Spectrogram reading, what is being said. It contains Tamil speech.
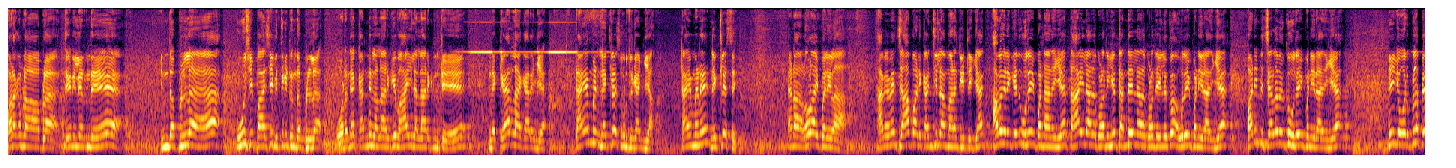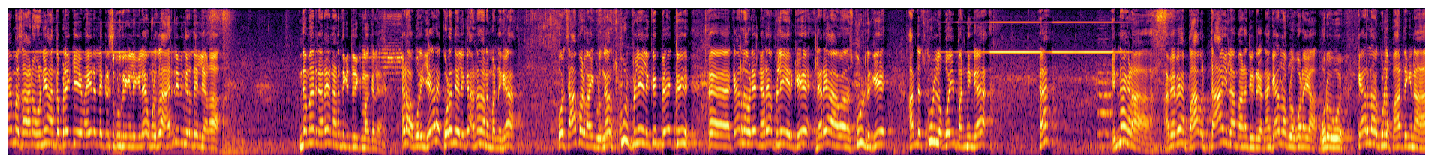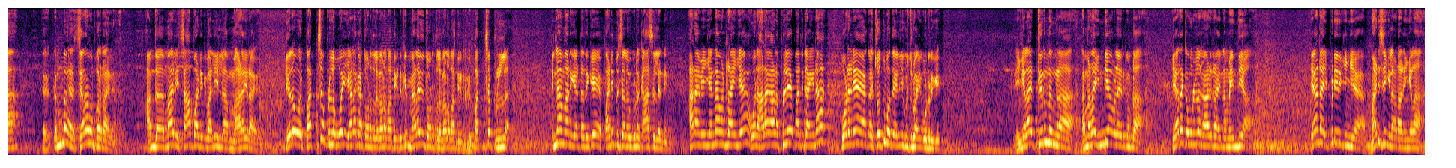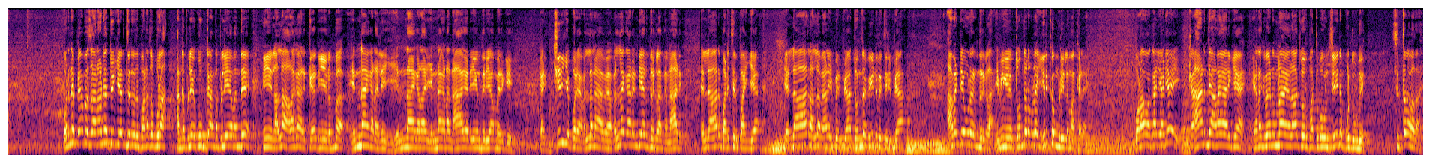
வணக்கம்டாப்ல தேனியிலேருந்து இந்த புள்ள ஊசி பாசி வித்துக்கிட்டு இருந்த புள்ள. உடனே கண்ணு நல்லா இருக்கு வாய் நல்லா இருக்குன்ட்டு இந்த கேரளாக்காரங்க டைமண்ட் நெக்லஸ் கொடுத்துருக்காங்கய்யா. டைமண்டு நெக்லஸ்ஸு ஏடா லோலாய் போயிலுங்களா அவன் சாப்பாடு கஞ்சி இல்லாமல் அணைஞ்சிக்கிட்டு இருக்கான். அவங்களுக்கு எதுவும் உதவி பண்ணாதீங்க. தாய் இல்லாத குழந்தைங்க தந்தை இல்லாத குழந்தைகளுக்கும் உதவி பண்ணிடாதீங்க படிப்பு செலவுக்கு உதவி பண்ணிடாதீங்க நீங்கள் ஒரு பிள்ளை ஃபேமஸ் ஆன உடனே அந்த பிள்ளைக்கு வைரல் லெக்கர்ஸ் கொடுக்குறீங்க இல்லைங்களே உங்களுக்குலாம் அறிவுங்கிறதே இல்லையாடா? இந்த மாதிரி நிறைய நடந்துக்கிட்டு இருக்கு மக்களே. ஏடா ஒரு ஏழை குழந்தைகளுக்கு அன்னதானம் பண்ணுங்க. ஒரு சாப்பாடு வாங்கி கொடுங்க. ஸ்கூல் பிள்ளைகளுக்கு பேக்கு கேரளாவிலே நிறையா பிள்ளைங்க இருக்குது நிறையா ஸ்கூல் இருக்குது அந்த ஸ்கூலில் போய் பண்ணுங்க. ஆ என்னங்கடா? அவன் பாவம் தாய் இல்லாமல் அணைஞ்சிக்கிட்டு இருக்கேன். நான் கேரளாக்குள்ளே போனையா? ஒரு ஒரு கேரளாக்குள்ளே பார்த்தீங்கன்னா ரொம்ப சிரமப்படுறாங்க. அந்த மாதிரி சாப்பாட்டுக்கு வழி இல்லாமல் அலையிறாங்க. ஏதோ ஒரு பச்சை புள்ள போய் ஏலக்காய் தோட்டத்தில் வேலை பார்த்துக்கிட்டு இருக்கு மிளகு தோட்டத்தில் வேலை பார்த்துக்கிட்டு இருக்கு பச்சை புள்ள என்னம்மான்னு கேட்டதுக்கு படிப்பு செலவு கூட காசு இல்லைன்னு. ஆனால் இவங்க என்ன பண்ணுறாங்க ஒரு அழகான பிள்ளையை பார்த்துட்டாங்கன்னா உடனே சொத்து பத்தை எழுதி கொடுத்துருவாங்க விட்ருக்கு நீங்களாம் திருந்துங்கடா. நம்மலாம் இந்தியாவில் இருக்கோம்டா. இறக்க உள்ள நாடுடா நம்ம இந்தியா. ஏன்டா இப்படி இருக்கீங்க? மனுஷங்களாடா நீங்களாம். உடனே ஃபேமஸ் ஆனவொடனே தூக்கி எரிஞ்சிடுறது பணத்தை பூரா. அந்த பிள்ளைய கூப்பிட்டு அந்த பிள்ளைய வந்து நீ நல்லா அழகாக இருக்க. நீ ரொம்ப என்னங்கடா இல்லை என்னங்கடா? என்னங்கடா நாகரிகம் தெரியாமல் இருக்கு? க சிரிக்க போகிறேன் வெள்ளை வெள்ளக்காரண்டியாக இருந்திருக்கலாம் அந்த நாடு. எல்லாரும் படிச்சிருப்பாங்க. எல்லாரும் நல்ல வேலைக்கு போயிருப்பியா? சொந்த வீடு வச்சிருப்பியா? அவன்கிட்டே கூட இருந்திருக்கலாம். இவங்க தொந்தரவுல இருக்க முடியல மக்களை. போடா உக்காலி அடியாய் ஆனந்தே அழகாக இருக்கேன். எனக்கு வேணும்னா ஏதாச்சும் ஒரு பத்து பவுன் செயினை போட்டு விடு. சித்திரவதை.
